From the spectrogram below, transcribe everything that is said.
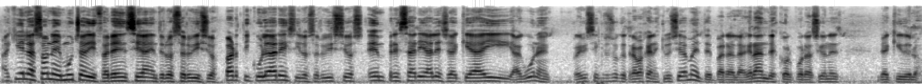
Aquí en la zona hay mucha diferencia entre los servicios particulares y los servicios empresariales, ya que hay algunas revistas incluso que trabajan exclusivamente para las grandes corporaciones de aquí de los,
